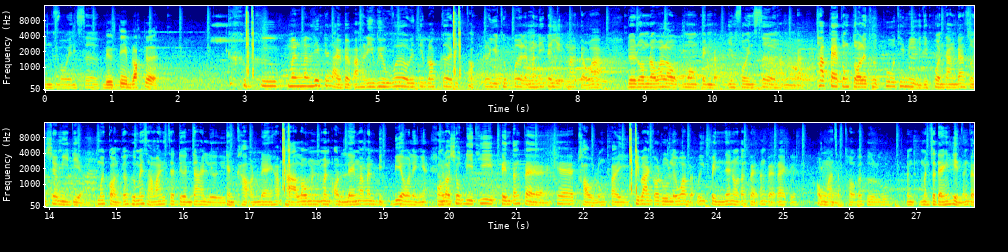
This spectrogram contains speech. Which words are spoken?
อินฟลูเอนเซอร์บิวตี้บล็อกเกอร์คือคือมันมันเรียกได้หลายแบบอะรีวิวเวอร์วิธีบล็อกเกอร์ทิกต็อกเกอร์ยูทูบเบอร์อะไรมันเรียกได้เยอะมากแต่ว่า โดยรวมเราว่าเรามองเป็นแบบอินฟลูเอนเซอร์ครับมันแบบถ้าแปลตรงตัวเลยคือผู้ที่มีอิทธิพลทางด้านโซเชียลมีเดียเมื่อก่อนก็คือไม่สามารถที่จะเดินได้เลยเห็นขาอ่อนแรงครับขาเรามันมันอ่อนแรงมากมันบิดเบี้ยวอะไรเงี้ยของเราโชคดีที่เป็นตั้งแต่แค่เข่าลงไปที่บ้านก็รู้เลยว่าแบบเอ้ยเป็นแน่นอนตั้งแต่ตั้งแต่แรกเลย ออกมาจากท้องก็คือรู้มันมันแสดงให้เห็นตั้งแต่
